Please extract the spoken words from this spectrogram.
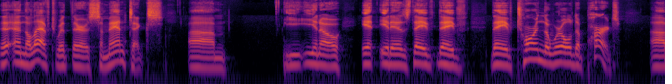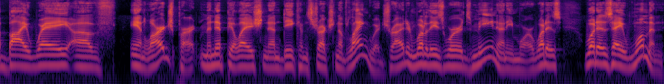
and the left with their semantics, um, y- you know, it, it is they've they've they've torn the world apart uh, by way of, in large part, manipulation and deconstruction of language. Right? And what do these words mean anymore? What is what is a woman?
